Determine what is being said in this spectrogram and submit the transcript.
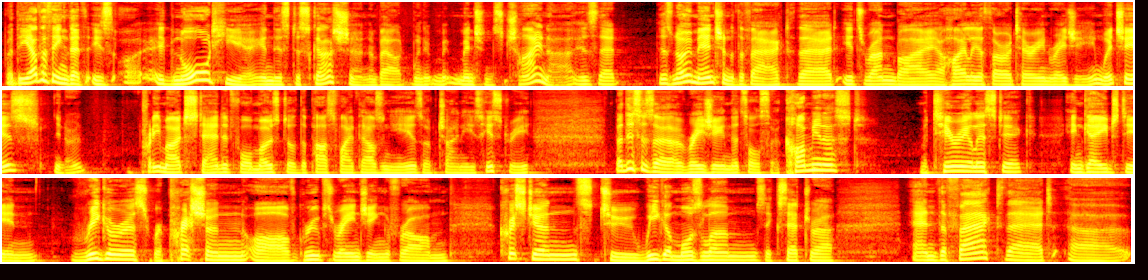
But the other thing that is uh, ignored here in this discussion about when it mentions China is that there's no mention of the fact that it's run by a highly authoritarian regime, which is, you know, pretty much standard for most of the past 5,000 years of Chinese history. But this is a regime that's also communist, materialistic, engaged in rigorous repression of groups ranging from Christians to Uyghur Muslims, etc. And the fact that uh,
